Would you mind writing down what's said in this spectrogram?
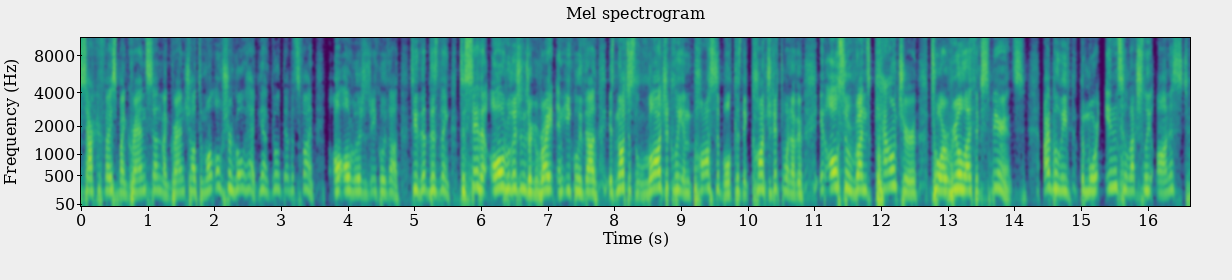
sacrifice my grandson, my grandchild to Moloch? Oh, sure, go ahead. Yeah, go, that's fine. All, all religions are equally valid. See, this thing. To say that all religions are right and equally valid is not just logically impossible because they contradict one another, it also runs counter to our real life experience. I believe the more intellectually honest,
